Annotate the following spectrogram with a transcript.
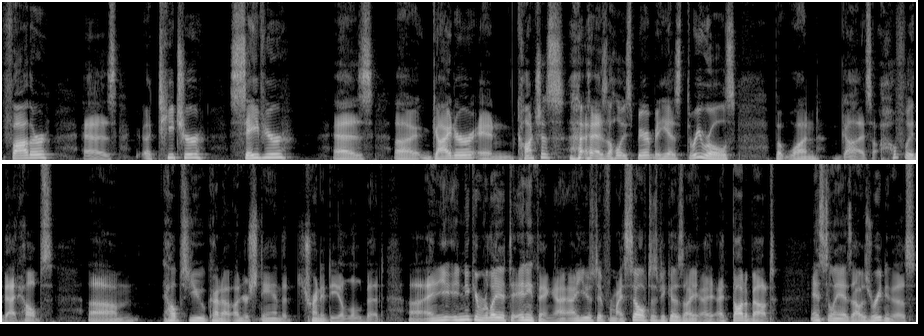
father, as a teacher, savior, as a guider and conscious as the Holy Spirit, but he has three roles, but one God. So hopefully that helps um, helps you kind of understand the Trinity a little bit, uh, and, you, and you can relate it to anything. I, I used it for myself just because I, I, I thought about instantly as I was reading this,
